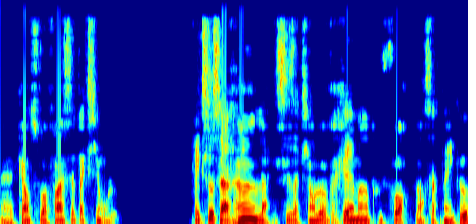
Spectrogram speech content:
euh, quand tu vas faire cette action-là. Fait que ça, ça rend ces actions-là vraiment plus fortes dans certains cas.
